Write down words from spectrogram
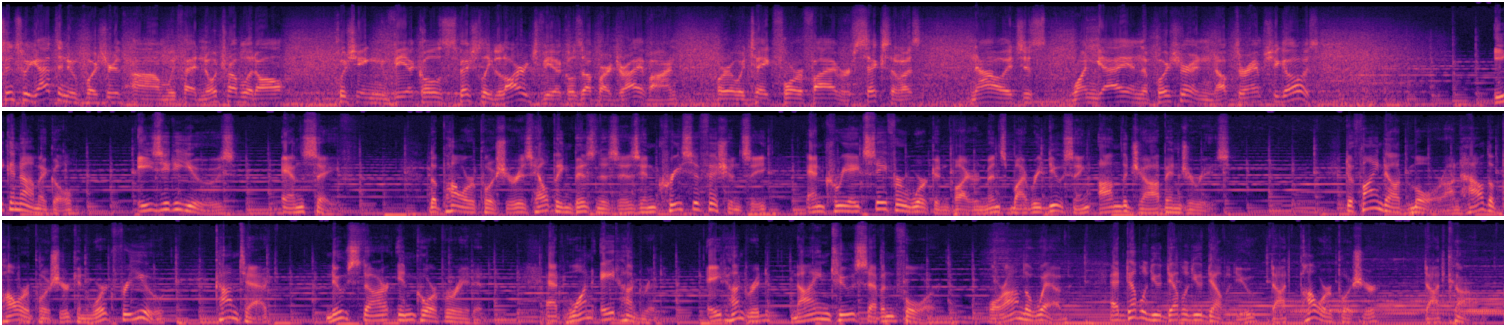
Since we got the new pusher, um, we've had no trouble at all pushing vehicles, especially large vehicles, up our drive on, where it would take four or five or six of us. Now it's just one guy and the pusher and up the ramp she goes. Economical, easy to use, and safe. The Power Pusher is helping businesses increase efficiency and create safer work environments by reducing on the job injuries. To find out more on how the Power Pusher can work for you, contact Nu-Star Incorporated at 1 800 800 9274 or on the web at www.powerpusher.com.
